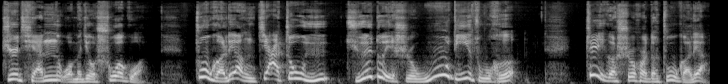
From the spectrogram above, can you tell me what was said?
之前我们就说过，诸葛亮加周瑜绝对是无敌组合。这个时候的诸葛亮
